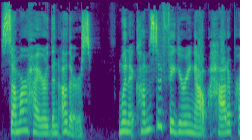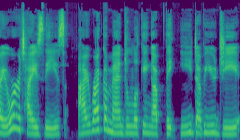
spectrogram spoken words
Some are higher than others. When it comes to figuring out how to prioritize these, I recommend looking up the EWG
